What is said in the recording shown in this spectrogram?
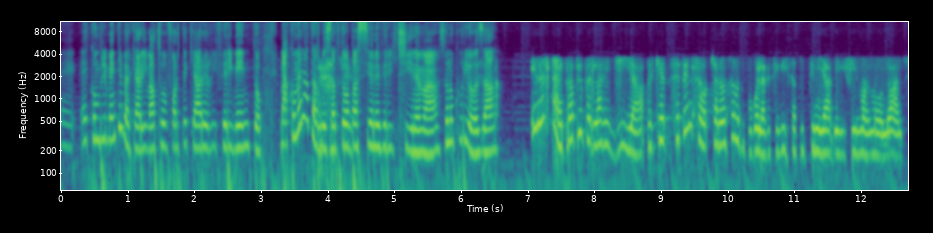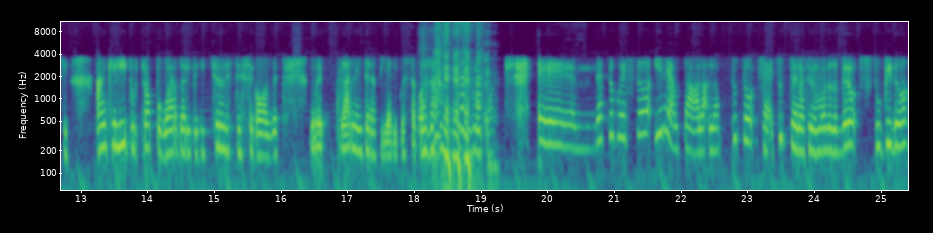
E, e, complimenti perché è arrivato forte e chiaro il riferimento. Ma com'è nata questa tua passione per il cinema? Sono curiosa. In realtà è proprio per la regia, perché se penso, cioè non sono tipo quella che si è vista tutti i miliardi di film al mondo, anzi, anche lì purtroppo guardo a ripetizione le stesse cose. Dovrei parlarne in terapia di questa cosa. e, ehm, detto questo, in realtà la, la, tutto, cioè, tutto è nato in un modo davvero stupido,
